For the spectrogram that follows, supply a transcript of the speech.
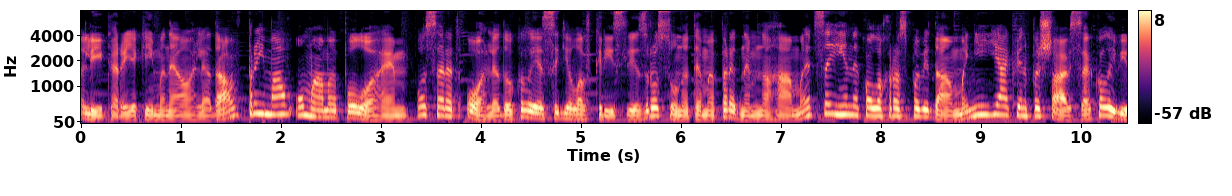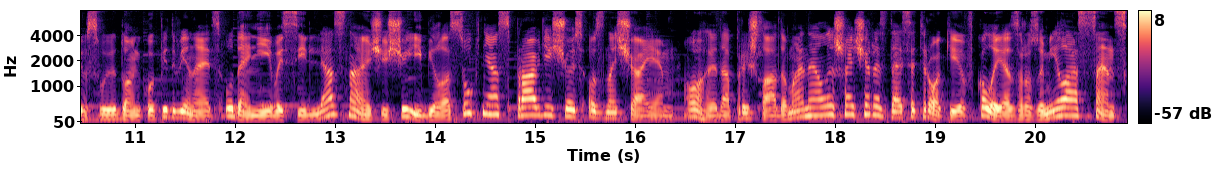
Лікар, який мене оглядав, приймав у мами пологи. Посеред огляду, коли я сиділа в кріслі з розсунутими перед ним ногами, цей гінеколог розповідав мені, як він пишався, коли вів свою доньку під вінець у день її весілля, знаючи, що її біла сукня справді щось означає. Огида прийшла до мене лише через 10 років, коли я зрозуміла сенс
